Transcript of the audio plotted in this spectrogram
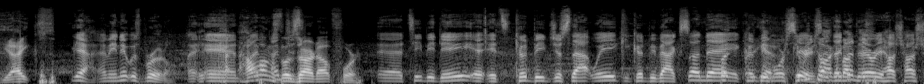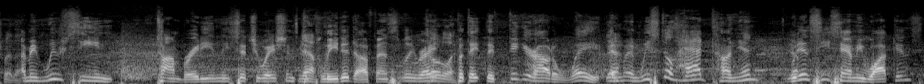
Yikes! Yeah, I mean it was brutal. And How long is I'm just- Lazard out for? uh, TBD. It it's, could be just that week. It could be back Sunday. But it could again, be more serious. They've been this? very hush hush with it. I mean, we've seen Tom Brady in these situations Yeah. depleted offensively, right? Totally. But they, they figure out a way. Yeah. And, and we still had Tonyan. We didn't see Sammy Watkins.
